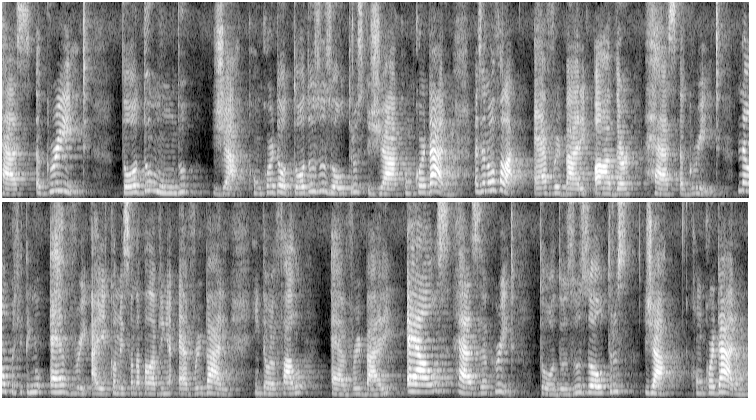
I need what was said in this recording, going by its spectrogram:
has agreed. Todo mundo já concordou. Todos os outros já concordaram. Mas eu não vou falar everybody other has agreed. Não, porque tem o every aí começando a palavrinha everybody. Então eu falo everybody else has agreed. Todos os outros já concordaram.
